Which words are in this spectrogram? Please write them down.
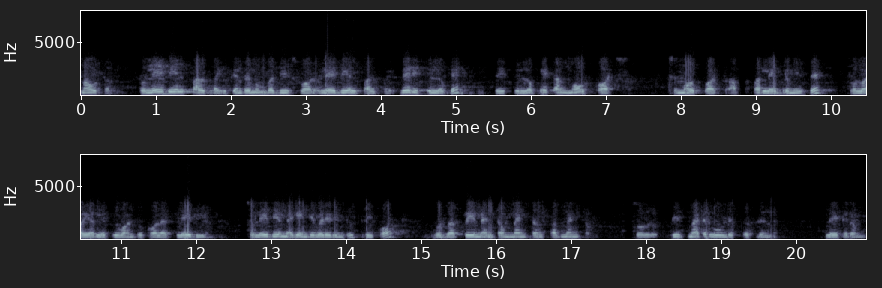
snoutum. So labial palpi, you can remember this word, labial palpi. Where it will locate? So it will locate on mouth parts. So mouth parts, upper labrum is there. So lower lip we want to call as labium. So labium again divided into three parts. Those are prementum, mentum, submentum. So this matter we will discuss in later on.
